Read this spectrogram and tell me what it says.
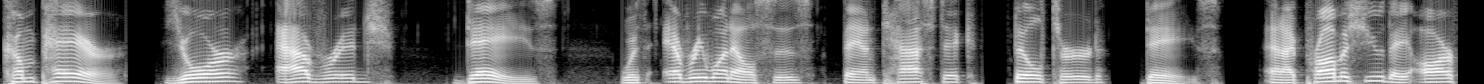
compare your average days with everyone else's fantastic filtered days. And I promise you, they are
